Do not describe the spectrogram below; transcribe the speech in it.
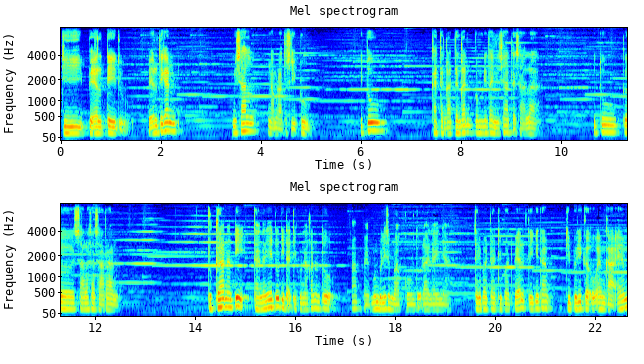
di BLT itu, BLT kan misal 600 ribu itu kadang-kadang kan pemerintah Indonesia ada salah. Itu ke salah sasaran. Juga nanti dananya itu tidak digunakan untuk apa ya, membeli sembako untuk lain-lainnya. Daripada dibuat BLT kita diberi ke UMKM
